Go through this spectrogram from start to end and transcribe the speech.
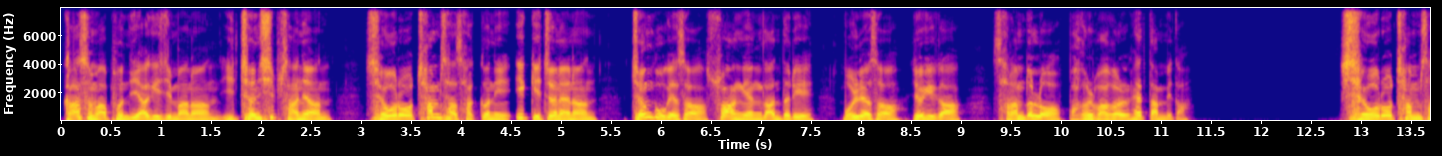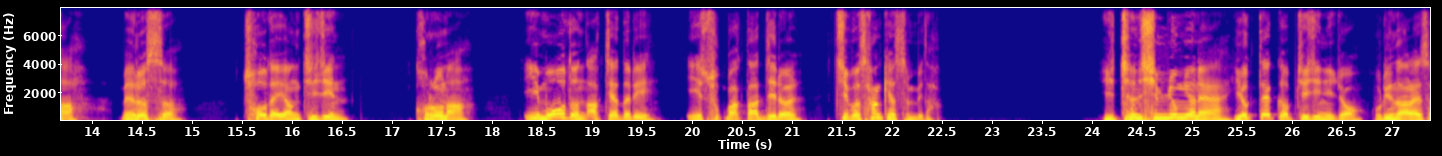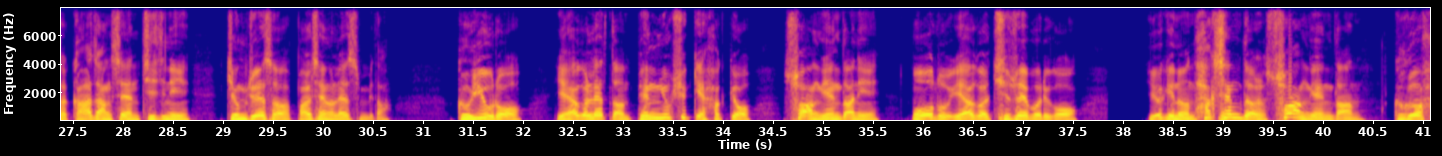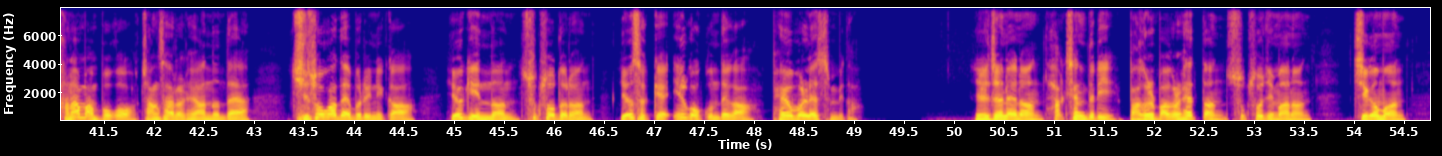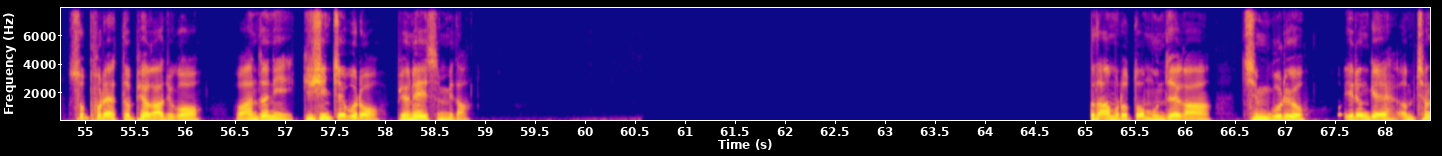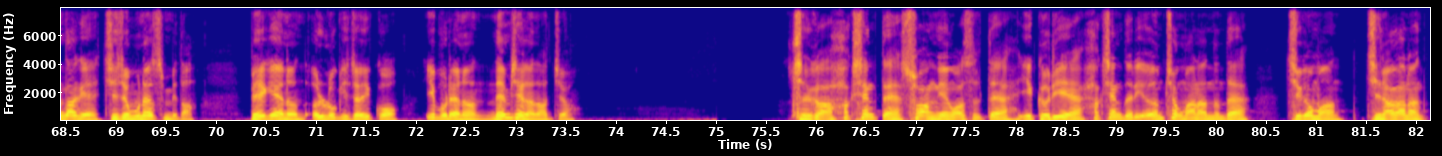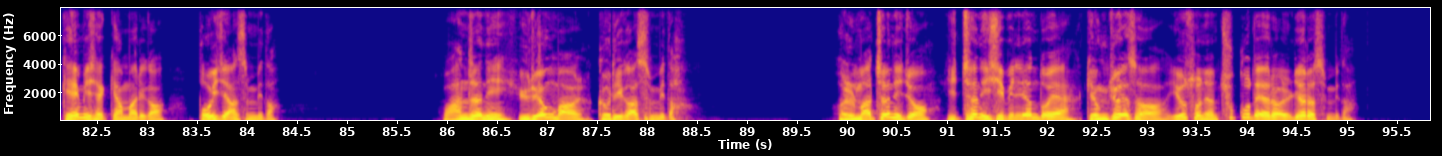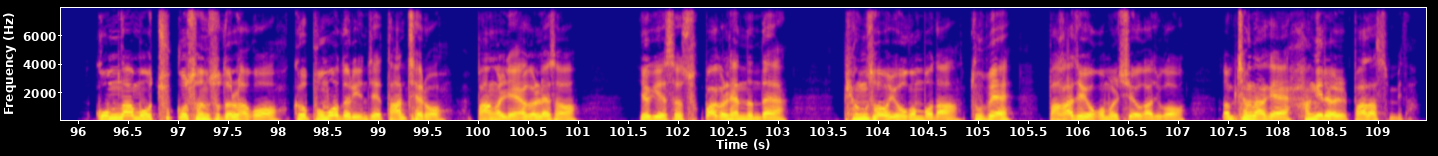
가슴 아픈 이야기지만은 2014년 세월호 참사 사건이 있기 전에는 전국에서 수학여행단들이 몰려서 여기가 사람들로 바글바글 했답니다. 세월호 참사, 메르스, 초대형 지진, 코로나, 이 모든 악재들이 이 숙박단지를 집어삼켰습니다. 2016년에 역대급 지진이죠. 우리나라에서 가장 센 지진이 경주에서 발생을 했습니다. 그 이후로 예약을 했던 160개 학교 수학여행단이 모두 예약을 취소해버리고 여기는 학생들 수학여행단 그거 하나만 보고 장사를 해왔는데 취소가 돼버리니까 여기 있는 숙소들은 6개, 7군데가 폐업을 했습니다. 예전에는 학생들이 바글바글 했던 숙소지만은 지금은 수풀에 덮여가지고 완전히 귀신집으로 변해 있습니다. 그 다음으로 또 문제가 침구류 이런 게 엄청나게 지저분했습니다. 베개에는 얼룩이 져 있고 이불에는 냄새가 났죠. 제가 학생 때 수학여행 왔을 때 이 거리에 학생들이 엄청 많았는데 지금은 지나가는 개미 새끼 한 마리가 보이지 않습니다. 완전히 유령마을 거리 같습니다. 얼마 전이죠. 2021년도에 경주에서 유소년 축구대회를 열었습니다. 꿈나무 축구 선수들하고 그 부모들이 이제 단체로 방을 예약을 해서 여기에서 숙박을 했는데 평소 요금보다 두 배 바가지 요금을 씌워가지고 엄청나게 항의를 받았습니다.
